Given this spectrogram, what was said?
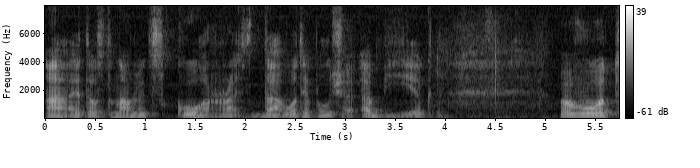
А, это устанавливает скорость. Да, вот я получаю объект. Вот.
